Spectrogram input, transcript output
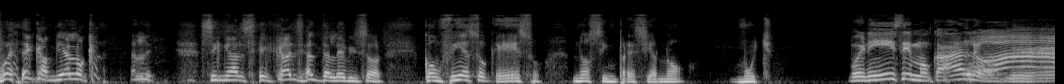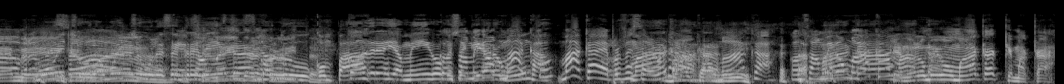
Puede cambiar los canales sin acercarse al televisor. Confieso que eso nos impresionó mucho. Buenísimo, Carlos. Wow, Bien, bien, Muy chulo, muy chulo esa entrevista con tus compadres y amigos Con que su se amigo Maca. juntos. Maca, eh, profesor, Maca. ¿verdad? Maca, sí. Maca. Con su amigo Maca. Maca. Que no es lo mismo maca que macá.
